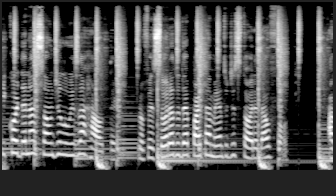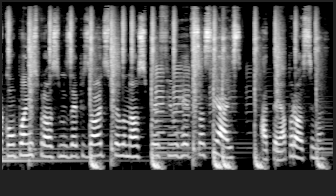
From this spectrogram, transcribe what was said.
e coordenação de Luísa Halter, professora do Departamento de História da UFOP. Acompanhe os próximos episódios pelo nosso perfil e redes sociais. Até a próxima!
